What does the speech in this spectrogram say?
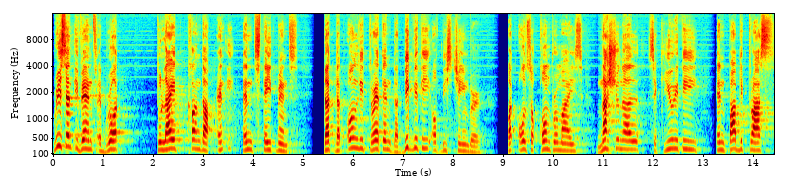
Recent events have brought to light conduct and, and statements that not only threaten the dignity of this chamber, but also compromise national security and public trust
